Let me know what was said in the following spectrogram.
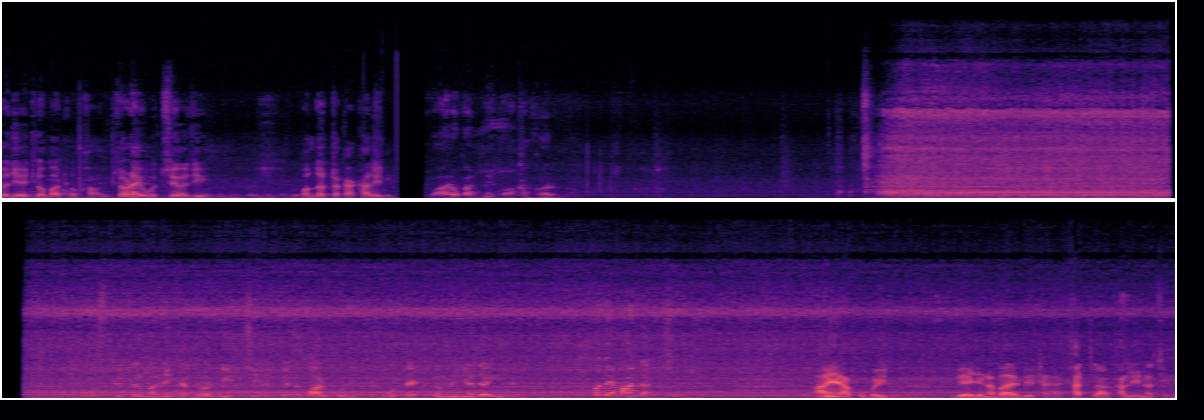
હજી એટલો બાટલો ખાવ. ચડાવ્યો જ છે હજી. પંદર ટકા ખાલી. વારો કાઢ નાખ્યો આખા ઘરનો. હોસ્પિટલમાં નીકળ્યા દર્દી જ છે અત્યારે. બાળકોની છે મોટા કે ગમે ત્યાં જઈને. બધા માંદા જ છે. અહીં આખું ભર્યું બે જણા બહાર બેઠા ખાટલા ખાલી નથી.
